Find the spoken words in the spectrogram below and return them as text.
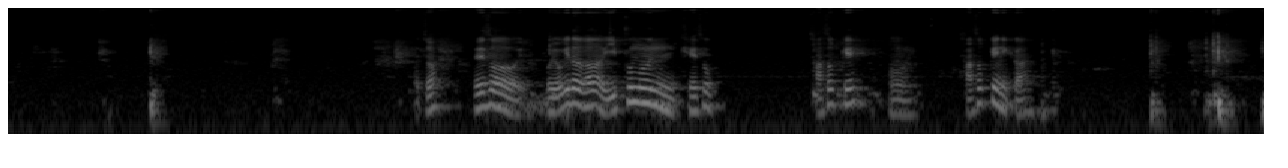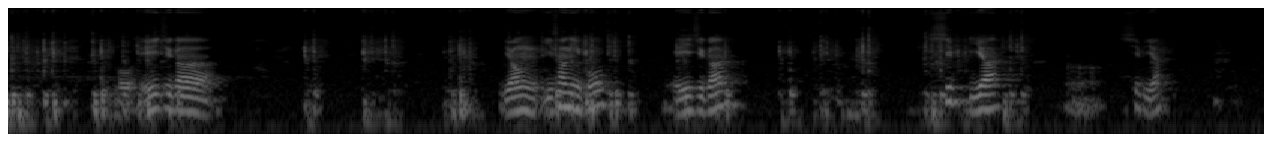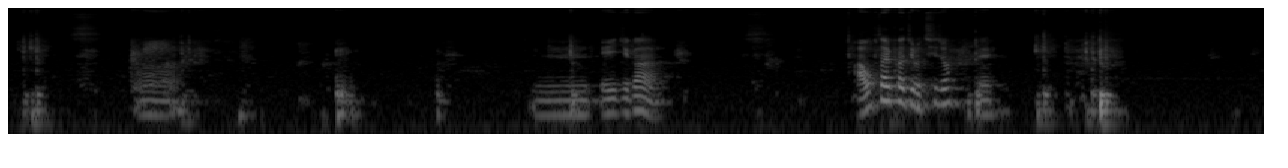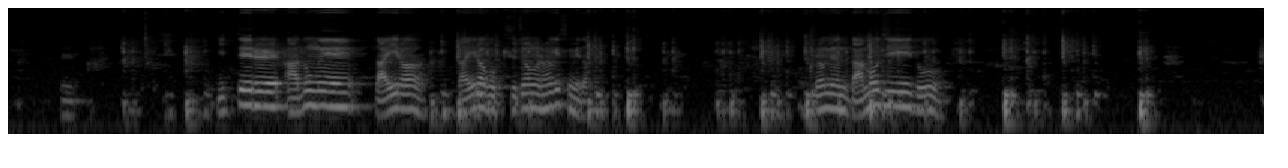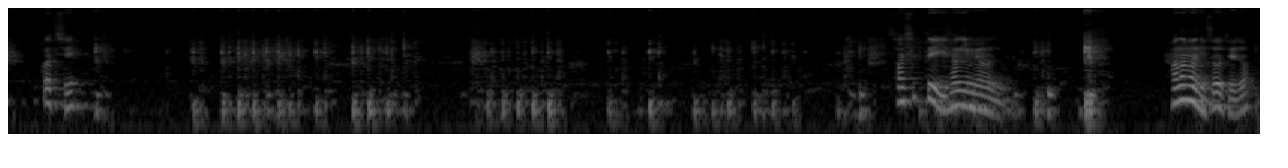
맞죠? 그래서 뭐 여기다가 if은 계속 다섯 개? 어, 다섯 개니까 뭐 age가 0 이상이고 age가 10 이하 어, 10 이하 어, 음, age가 9살까지로 치죠. 네. 음. 이때를 아동의 나이라 나이라고 규정을 하겠습니다. 그러면 나머지도 똑같이 (40대) 이상이면 하나만 있어도 되죠?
